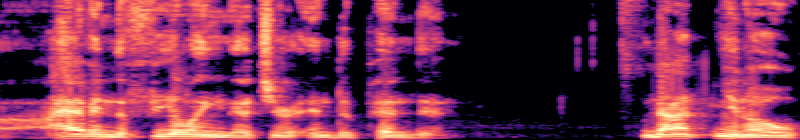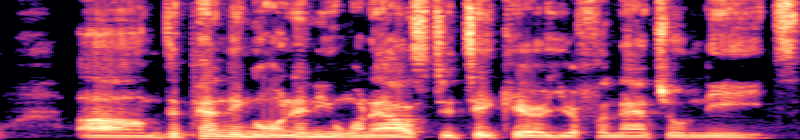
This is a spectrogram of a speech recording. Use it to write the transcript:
uh, having the feeling that you're independent, not you know, um, depending on anyone else to take care of your financial needs.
